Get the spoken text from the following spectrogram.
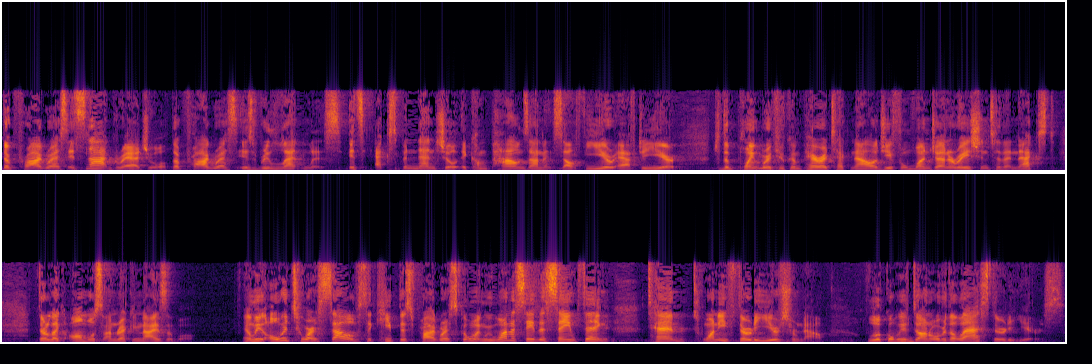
the progress, it's not gradual. The progress is relentless. It's exponential. It compounds on itself year after year to the point where if you compare a technology from one generation to the next, they're like almost unrecognizable. And we owe it to ourselves to keep this progress going. We want to say the same thing 10, 20, 30 years from now. Look what we've done over the last 30 years.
